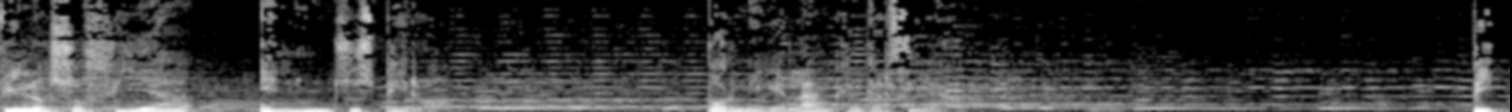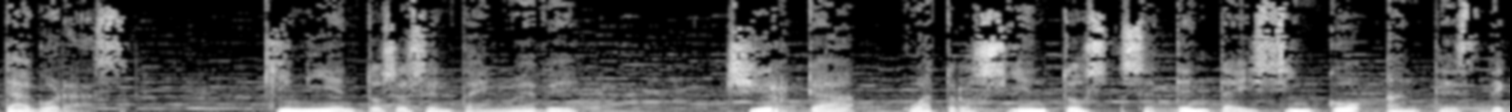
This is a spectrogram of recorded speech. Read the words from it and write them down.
Filosofía en un suspiro. Por Miguel Ángel García. Pitágoras, 569, circa 475 a.C.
